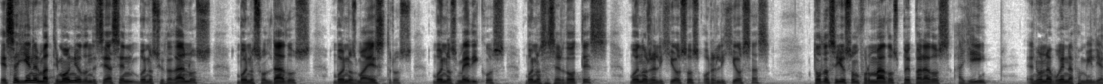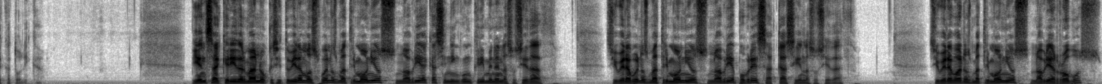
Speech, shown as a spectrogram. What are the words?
Es allí en el matrimonio donde se hacen buenos ciudadanos, buenos soldados, buenos maestros, buenos médicos, buenos sacerdotes, buenos religiosos o religiosas. Todos ellos son formados, preparados allí en una buena familia católica. Piensa, querido hermano, que si tuviéramos buenos matrimonios no habría casi ningún crimen en la sociedad. Si hubiera buenos matrimonios no habría pobreza casi en la sociedad. Si hubiera buenos matrimonios no habría robos,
